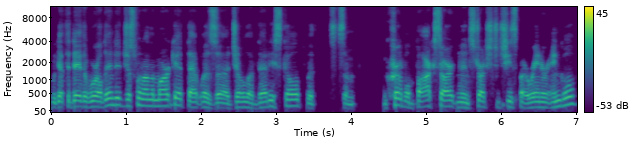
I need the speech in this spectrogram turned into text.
we got the day the world ended just went on the market. That was uh, Joe Laudati sculpt with some incredible box art and instruction sheets by Rainer Engel.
